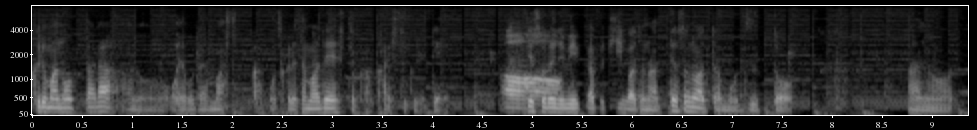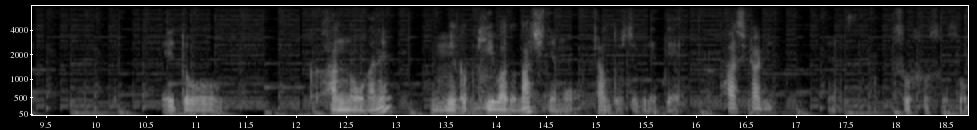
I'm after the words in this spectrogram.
車乗ったらあの、おはようございますとか、お疲れ様ですとか返してくれて、でそれでウェイクアップキーワードになって、その後はもうずっと、あの、えっ、と、反応がね、ウうんェイクアップキーワードなしでもちゃんとしてくれて、確かに。そうそうそうそう。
